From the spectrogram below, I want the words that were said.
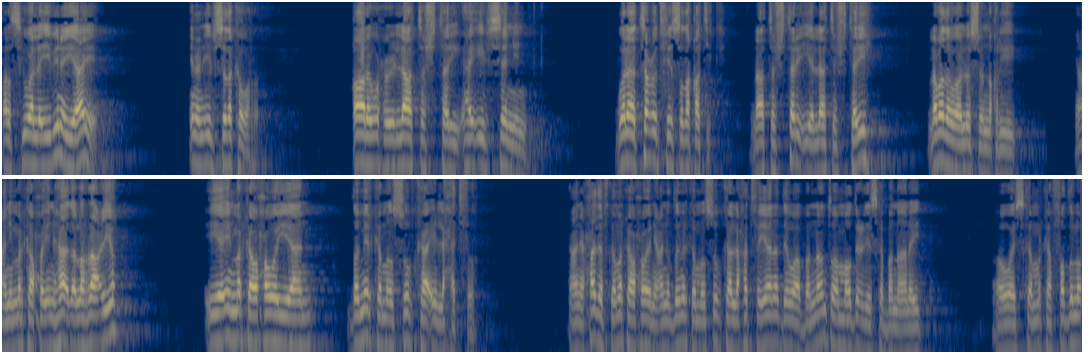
Faraskii waa la iibinayaaye? Inaan iibsado ka warran. Qaala wuxuu ihi laa tashtari ha iibsanin. Walaa tacud fii sadaqatik. Laa tashtari iyo laa tashtarih labada waa loo soo naqliyey yacni marka waxa in haada la raaciyo iyo in marka waxa weeyaan damiirka mansuubka in la xadfo. Yani xadafka marka waxa weyan yani damiirka mansuubka la xadfayaana dee waa bannaanta waa mawdicdii iska bannaanayd. Oo waa iska marka fadlo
